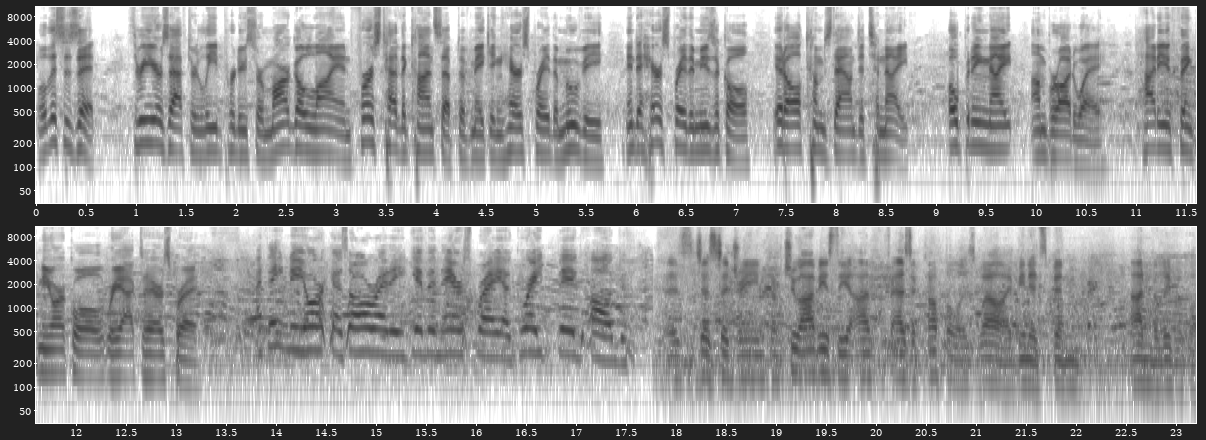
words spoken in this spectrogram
Well, this is it. Three years after lead producer Margo Lion first had the concept of making Hairspray the movie into Hairspray the musical, it all comes down to tonight, opening night on Broadway. How do you think New York will react to Hairspray? I think New York has already given Hairspray a great big hug. It's just a dream come true. Obviously, uh, as a couple as well. I mean, it's been unbelievable.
